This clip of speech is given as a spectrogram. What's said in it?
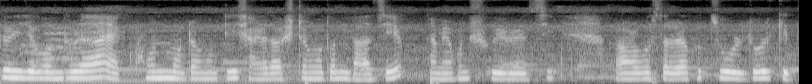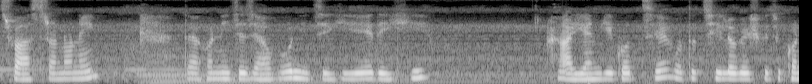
তো এই যে বন্ধুরা, এখন মোটামুটি সাড়ে দশটার মতন বাজে। আমি এখন শুয়ে রয়েছি। আমার অবস্থাটা দেখো চুল টুল কিচ্ছু আশ্রানো নেই। তো এখন নিচে যাব, নিচে গিয়ে দেখি আরিয়ান কী করছে। ও তো ছিল বেশ কিছুক্ষণ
